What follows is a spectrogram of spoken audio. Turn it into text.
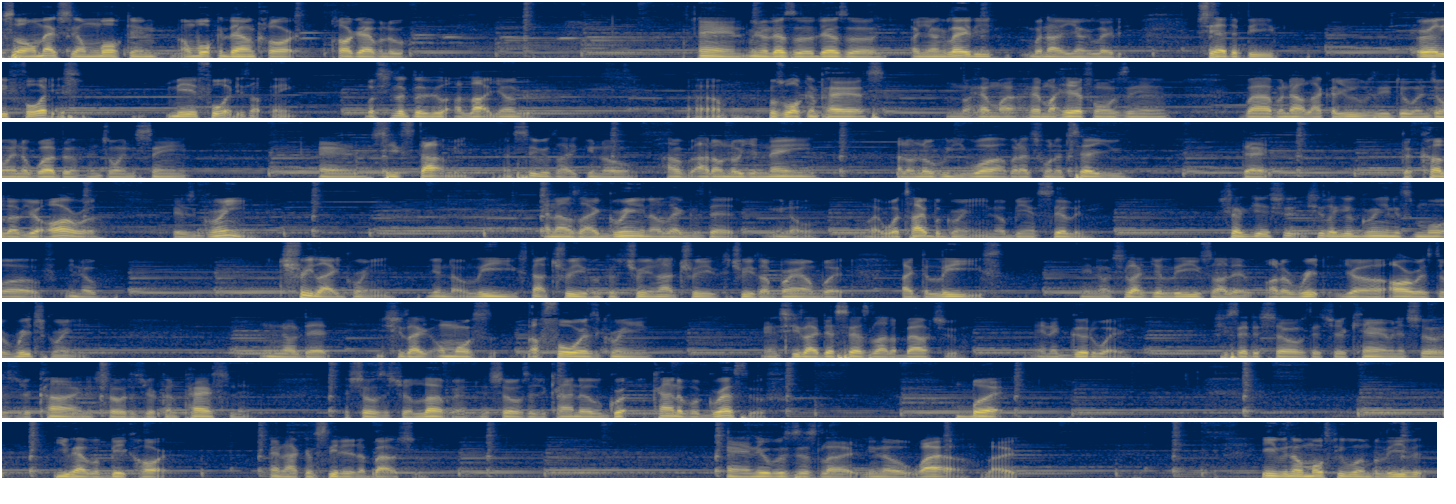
So I'm actually I'm walking I'm walking down Clark Clark Avenue, and you know there's a there's a, a young lady, but not a young lady. She had to be early 40s, mid 40s, I think, but she looked a, a lot younger. Uh, was walking past, you know, had my had my headphones in, vibing out like I usually do, enjoying the weather, enjoying the scene. And she stopped me, and she was like, you know, I, I don't know your name, I don't know who you are, but I just want to tell you that the color of your aura is green. And I was like, green. I was like, is that, you know, like what type of green? You know, being silly. She's like, yeah, she, she's like, your green is more of, you know, tree-like green. You know, leaves, not trees because trees, are not trees. Trees are brown, but like the leaves. You know, she's like your leaves are the are the rich. Your aura is the rich green. You know that she's like almost a forest green, and she's like that says a lot about you, in a good way. She said it shows that you're caring, it shows that you're kind, it shows that you're compassionate, it shows that you're loving, it shows that you're kind of kind of aggressive. But you have a big heart, and I can see that about you. And it was just like, you know, wow, like even though most people wouldn't believe it,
